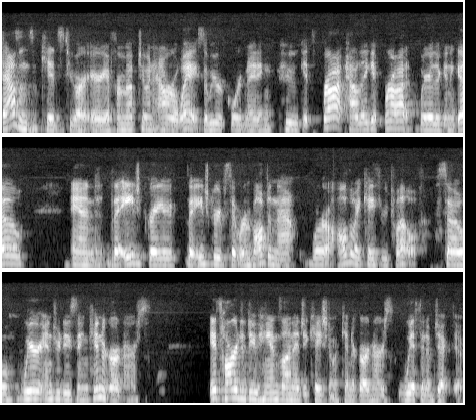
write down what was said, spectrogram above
thousands of kids to our area from up to an hour away. So we were coordinating who gets brought, how they get brought, where they're going to go, and the age grade, the age groups that were involved in that were all the way K through 12. So we're introducing kindergartners. It's hard to do hands-on education with kindergartners with an objective.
